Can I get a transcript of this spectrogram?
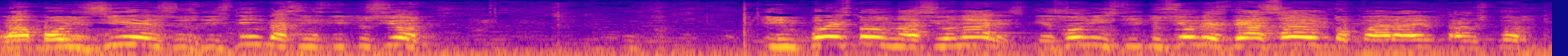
la policía en sus distintas instituciones, impuestos nacionales, que son instituciones de asalto para el transporte.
